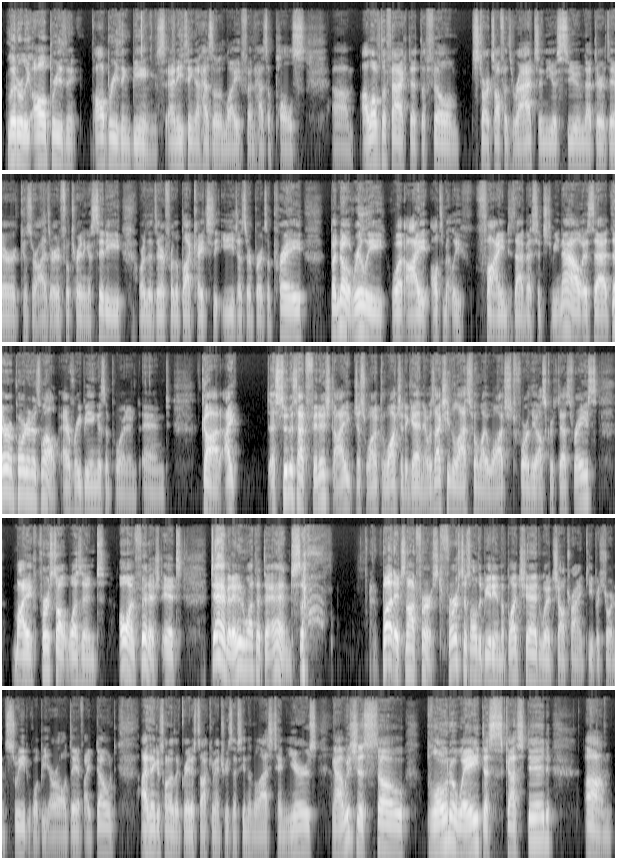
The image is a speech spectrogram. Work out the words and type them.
literally all breathing all breathing beings, anything that has a life and has a pulse. Um, I love the fact that the film starts off as rats, and you assume that they're there because they're either infiltrating a city or they're there for the black kites to eat as they're birds of prey. But no, really, what I ultimately find that message to be now is that they're important as well. Every being is important, and God, I as soon as that finished, I just wanted to watch it again. It was actually the last film I watched for the Oscars death race. My first thought wasn't, "Oh, I'm finished." It's damn it, I didn't want that to end. So, but it's not first. First is all the beauty and the bloodshed, which I'll try and keep it short and sweet. We'll be here all day if I don't. I think it's one of the greatest documentaries I've seen in the last ten years. I was just so blown away, disgusted, um,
